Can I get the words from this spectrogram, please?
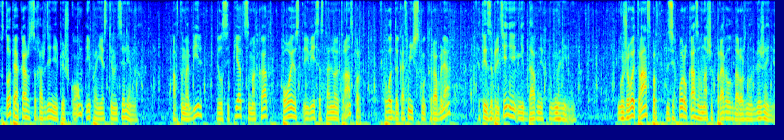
в топе окажутся хождение пешком и поездки на телегах. Автомобиль, велосипед, самокат, поезд и весь остальной транспорт, вплоть до космического корабля, это изобретение недавних мгновений. Гужевой транспорт до сих пор указан в наших правилах дорожного движения,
